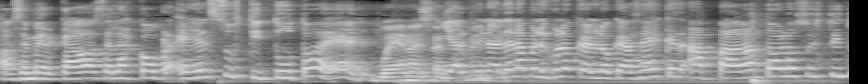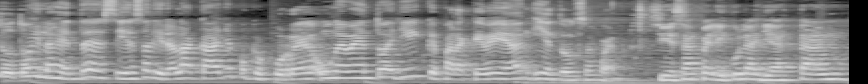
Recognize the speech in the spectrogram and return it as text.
hace mercado, hace las compras, es el sustituto de él. Bueno, Y exactamente. al final de la película que lo que hacen es que apagan todos los sustitutos y la gente decide salir a la calle porque ocurre un evento allí que para que vean y entonces bueno, Si esas películas ya están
